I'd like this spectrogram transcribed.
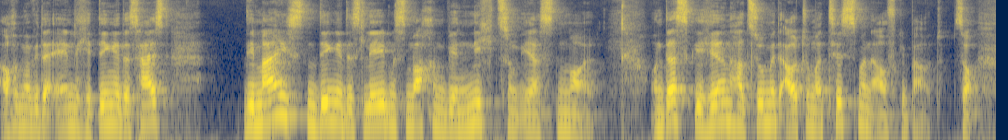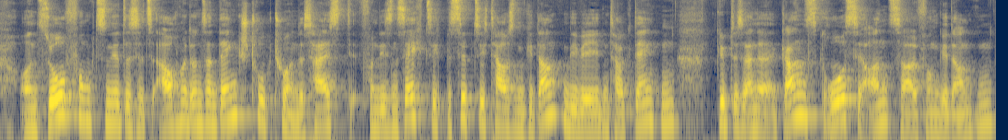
auch immer wieder ähnliche Dinge. Das heißt, die meisten Dinge des Lebens machen wir nicht zum ersten Mal. Und das Gehirn hat somit Automatismen aufgebaut. So. Und so funktioniert das jetzt auch mit unseren Denkstrukturen. Das heißt, von diesen 60 bis 70.000 Gedanken, die wir jeden Tag denken, gibt es eine ganz große Anzahl von Gedanken,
